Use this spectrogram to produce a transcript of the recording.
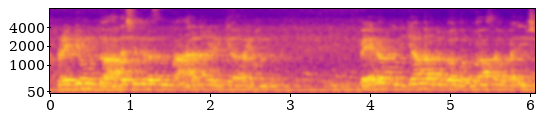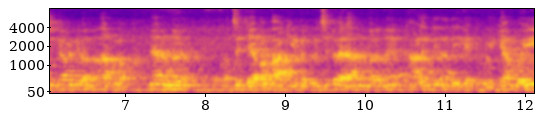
അപ്പോഴേക്കും ദ്വാദശി ദിവസം പാരണ കഴിക്കാറായിട്ടുണ്ട്. വേഗം ഇരിക്കാൻ പറഞ്ഞപ്പോൾ ദുർവാസ പരീക്ഷിക്കാൻ വേണ്ടി വന്നതാണല്ലോ. ഞാനൊന്ന് കുറച്ച് ജപം ബാക്കിയിട്ട് വിളിച്ചിട്ട് വരാമെന്ന് പറഞ്ഞ് കാളിന്തി നദിയിലേക്ക് കുളിക്കാൻ പോയി.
